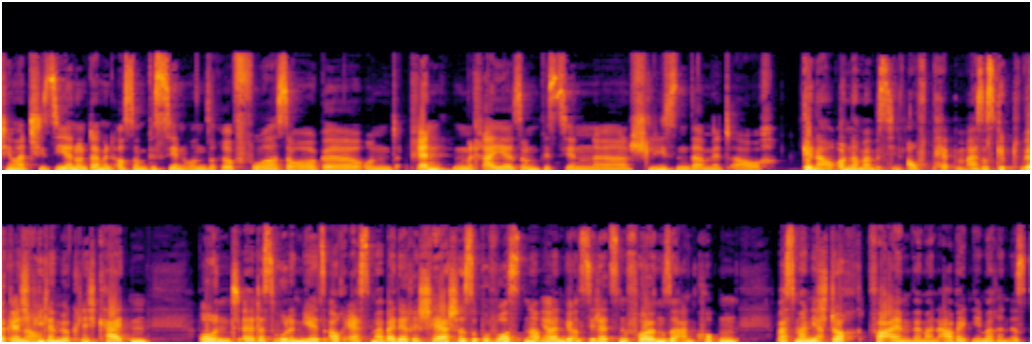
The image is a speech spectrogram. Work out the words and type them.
thematisieren und damit auch so ein bisschen unsere Vorsorge und Rentenreihe so ein bisschen äh, schließen damit auch. Genau, und nochmal ein bisschen aufpeppen. Also es gibt wirklich genau. viele Möglichkeiten. Und äh, das wurde mir jetzt auch erstmal bei der Recherche so bewusst, ne, ja. wenn wir uns die letzten Folgen so angucken, was man nicht ja. doch, vor allem wenn man Arbeitnehmerin ist,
